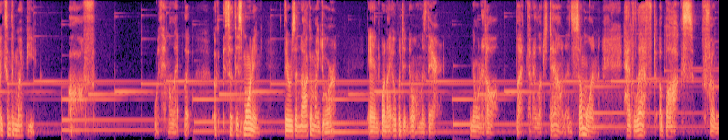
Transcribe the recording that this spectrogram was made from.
like something might be off with Himalaya. Like, okay, so this morning there was a knock at my door, and when I opened it, no one was there. No one at all. But then I looked down, and someone had left a box from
